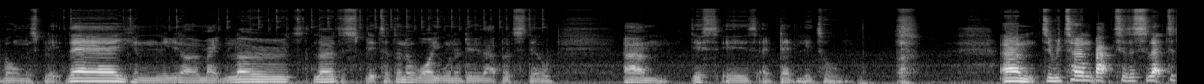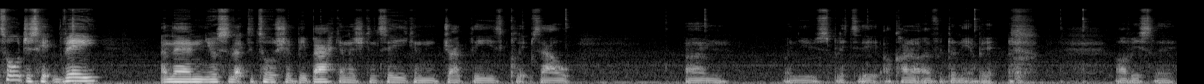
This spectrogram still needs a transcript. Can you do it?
the split there. You can you know make loads loads of splits. I don't know why you want to do that but still. Um, this is a deadly tool. Um, to return back to the selector tool just hit V and then your selector tool should be back. And as you can see you can drag these clips out um, when you split it. I kind of overdone it a bit obviously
